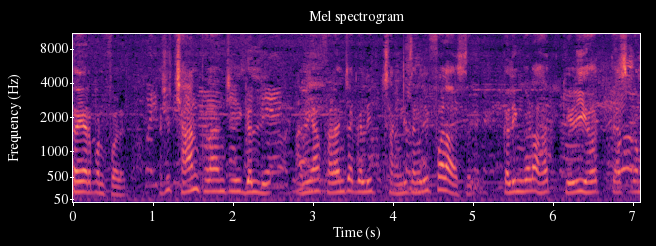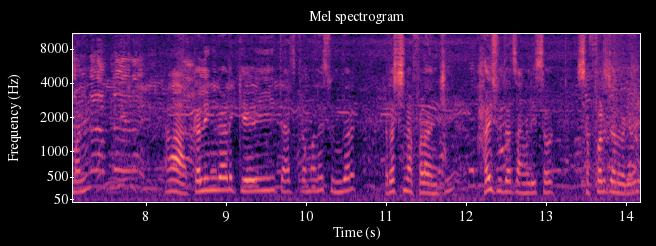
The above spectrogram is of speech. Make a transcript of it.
तयार पण फळ आहे अशी छान फळांची ही गल्ली आणि या फळांच्या गल्लीत चांगली चांगली फळं असतात. कलिंगड आहात केळी आहात त्याचप्रमाणे हां कलिंगड केळी त्याचप्रमाणे सुंदर रचना फळांची. हाही सुद्धा चांगली स सफरचंद वगैरे.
